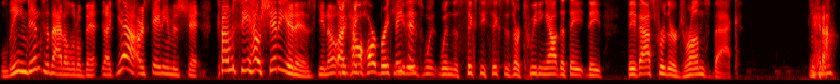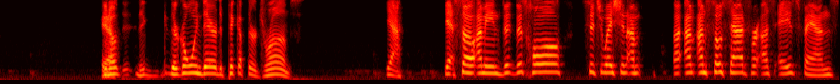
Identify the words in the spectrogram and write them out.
leaned into that a little bit like yeah our stadium is shit come see how shitty it is you know like just how heartbreaking they it did- is when, when the 66s are tweeting out that they they they've asked for their drums back. Yeah. Mm-hmm. You Yeah. know, they, they're going there to pick up their drums. Yeah, yeah. So I mean, th- this whole situation, I'm, I'm, I'm so sad for us A's fans,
